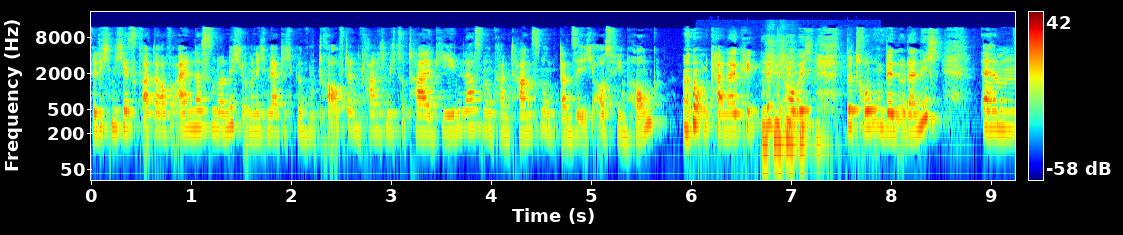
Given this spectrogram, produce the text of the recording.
will ich mich jetzt gerade darauf einlassen oder nicht. Und wenn ich merke, ich bin gut drauf, dann kann ich mich total gehen lassen und kann tanzen und dann sehe ich aus wie ein Honk und keiner kriegt mit, ob ich betrunken bin oder nicht. Ähm,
